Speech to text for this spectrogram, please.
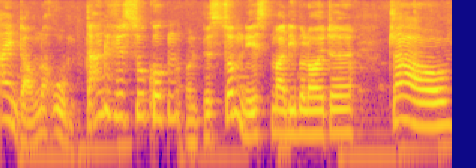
einen Daumen nach oben. Danke fürs Zugucken und bis zum nächsten Mal, liebe Leute. Ciao.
